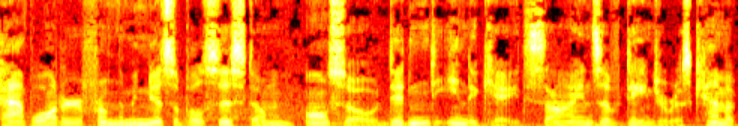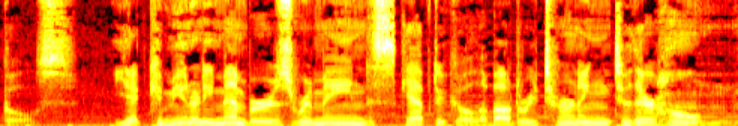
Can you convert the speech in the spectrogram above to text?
Tap water from the municipal system also didn't indicate signs of dangerous chemicals. Yet community members remained skeptical about returning to their home,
